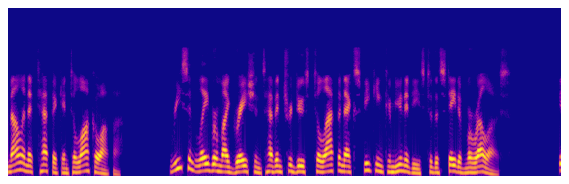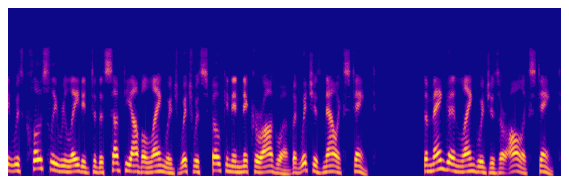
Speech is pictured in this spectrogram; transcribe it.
Malinatepec and Tlacoapa. Recent labor migrations have introduced Tlapanec-speaking communities to the state of Morelos. It was closely related to the Subtiaba language which was spoken in Nicaragua but which is now extinct. The Manguean languages are all extinct.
